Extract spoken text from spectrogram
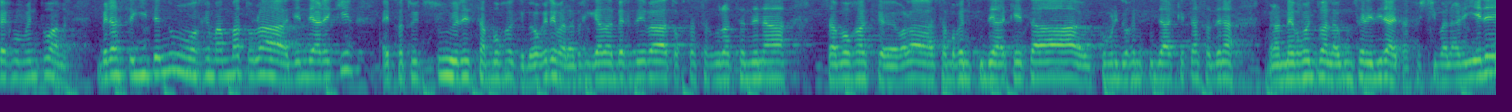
ber momentuan. Beraz egiten du harreman bat hola jendearekin, aipatu dituzu ere zaborrak, behor ere bada brigada berde bat, hortaz arduratzen dena, zaborrak, e, hola, zaborren kudeaketa, komunidoren kudeaketa, za dena, beran ber momentuan laguntzaile dira eta festivalari ere,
